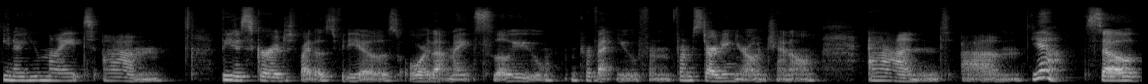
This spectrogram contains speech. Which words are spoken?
you know you might. Um, be discouraged by those videos or that might slow you and prevent you from from starting your own channel. And um, yeah so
